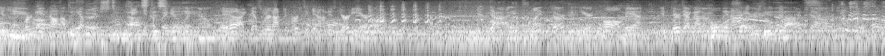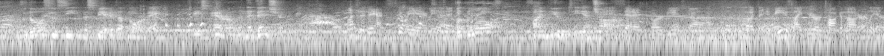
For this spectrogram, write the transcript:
You We're getting on a lift. first to pass Taking this up a hill right now. Yeah, I guess we're not the first to get on this journey here. It's, uh, it's might dark in here. Oh man, if there's like a golden eye or Shall be the uh, a little bit of- To those who seek the spirit of Norway, face peril and adventure, Listen to that silly accent. but more often find beauty and He charm. said it in Norwegian. But the bees like we were talking about earlier.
